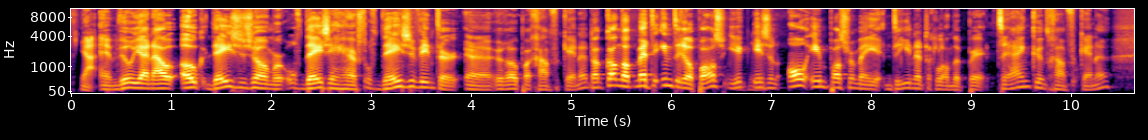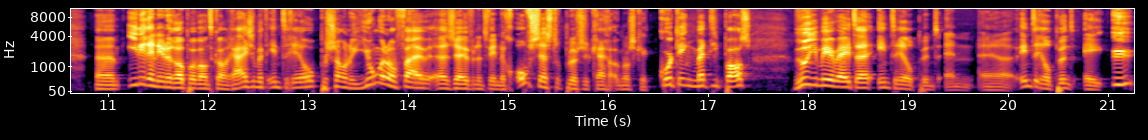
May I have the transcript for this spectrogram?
Ja, en wil jij nou ook deze zomer of deze herfst of deze winter eh, Europa gaan verkennen? Dan kan dat met de Interrail Pass. Hier is een all-in pas waarmee je 33 landen per trein kunt gaan verkennen. Ehm, iedereen in Europa woont kan reizen met Interrail. Personen jonger dan vijf- eh, 27 of 60-plussers krijgen ook nog eens een keer korting met die pas. Wil je meer weten? Interrail.eu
